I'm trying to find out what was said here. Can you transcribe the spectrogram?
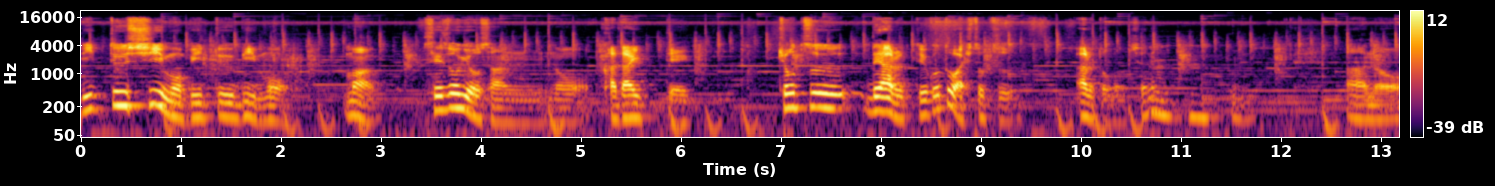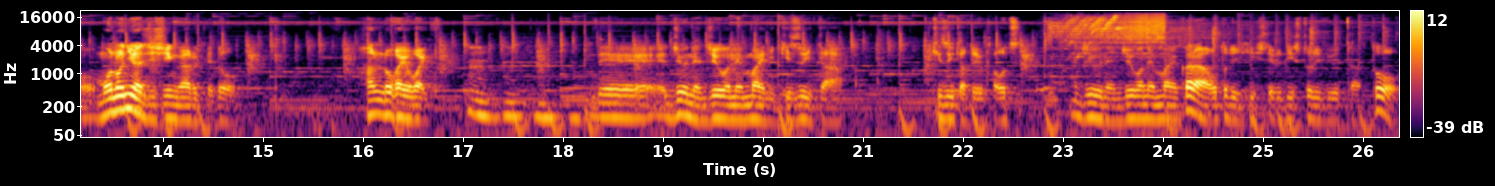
B2C も B2B もまあ製造業さんの課題って共通であるっていうことは一つあると思うんですよね。うんうん、あの物には自信があるけど反論が弱いと。で10年15年前に気づいた気づいたというか10年15年前からお取引しているディストリビューターと、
